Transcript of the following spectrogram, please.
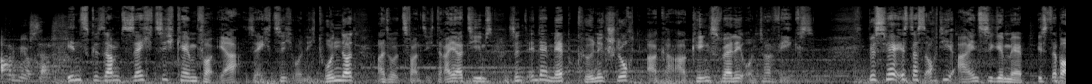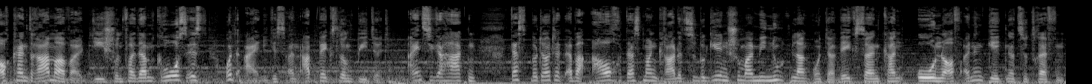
Arm yourself. Insgesamt 60 Kämpfer, ja 60 und nicht 100, also 20 Dreierteams, sind in der Map Königsschlucht aka Kings Valley unterwegs. Bisher ist das auch die einzige Map, ist aber auch kein Drama, weil die schon verdammt groß ist und einiges an Abwechslung bietet. Einziger Haken, das bedeutet aber auch, dass man gerade zu Beginn schon mal minutenlang unterwegs sein kann, ohne auf einen Gegner zu treffen.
